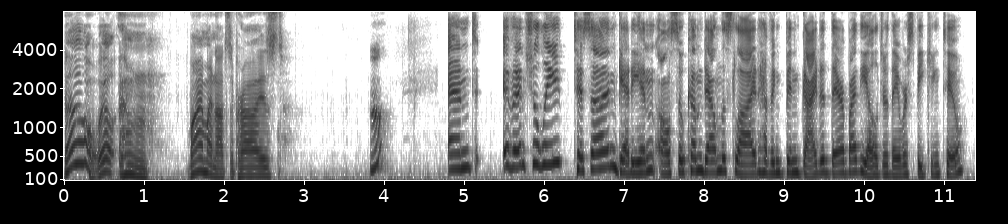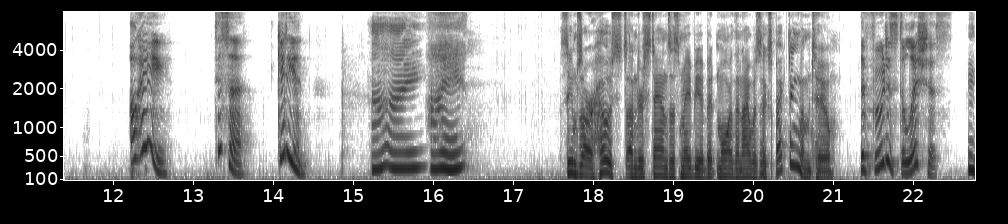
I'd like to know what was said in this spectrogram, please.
Oh, well, um, why am I not surprised? Huh? And eventually, Tissa and Gideon also come down the slide, having been guided there by the elder they were speaking to. Oh, hey, Tissa, Gideon. Hi. Hi. Seems our host understands us maybe a bit more than I was expecting them to. The food is delicious.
